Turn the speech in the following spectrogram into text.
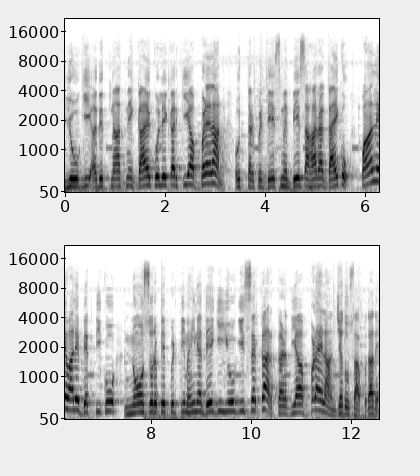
योगी आदित्यनाथ ने गाय को लेकर किया बड़ा ऐलान। उत्तर प्रदेश में बेसहारा गाय को पालने वाले व्यक्ति को नौ सौ रुपए प्रति महीना देगी योगी सरकार। कर दिया बड़ा ऐलान। जय दोस्तों, आपको बता दें।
